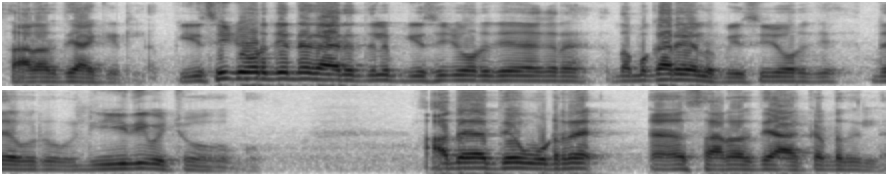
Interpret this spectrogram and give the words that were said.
സ്ഥാനാർത്ഥിയാക്കിയിട്ടില്ല. പി സി ജോർജിന്റെ കാര്യത്തിൽ പി സി ജോർജ് അങ്ങനെ നമുക്കറിയാമല്ലോ പി സി ജോർജിന്റെ ഒരു രീതി വെച്ച് നോക്കുമ്പോൾ അദ്ദേഹത്തെ ഉടനെ സ്ഥാനാർത്ഥിയാക്കേണ്ടതില്ല.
